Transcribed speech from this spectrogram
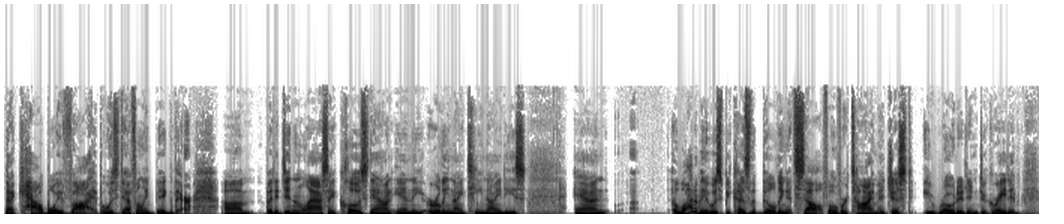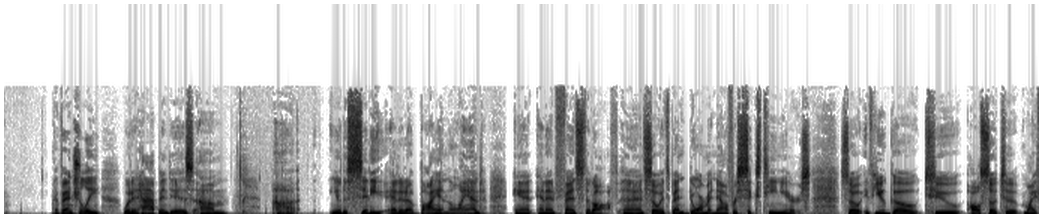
that cowboy vibe. Was definitely big there. Um, but it didn't last. It closed down in the early 1990s. And a lot of it was because the building itself over time had just eroded and degraded. Eventually, what had happened is, um, uh, you know the city ended up buying the land and and then fenced it off, and so it's been dormant now for 16 years. So if you go to also to my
